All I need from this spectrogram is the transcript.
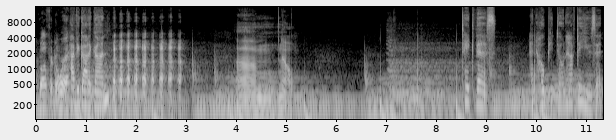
It worked well for Dora. Have you got a gun? Um, no. Take this, and hope you don't have to use it.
